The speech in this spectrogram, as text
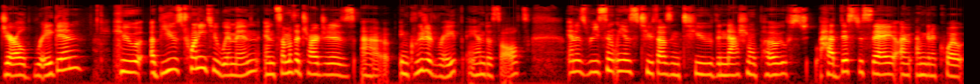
Gerald Regan, who abused 22 women, and some of the charges uh, included rape and assault. And as recently as 2002, the National Post had this to say I'm, I'm going to quote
